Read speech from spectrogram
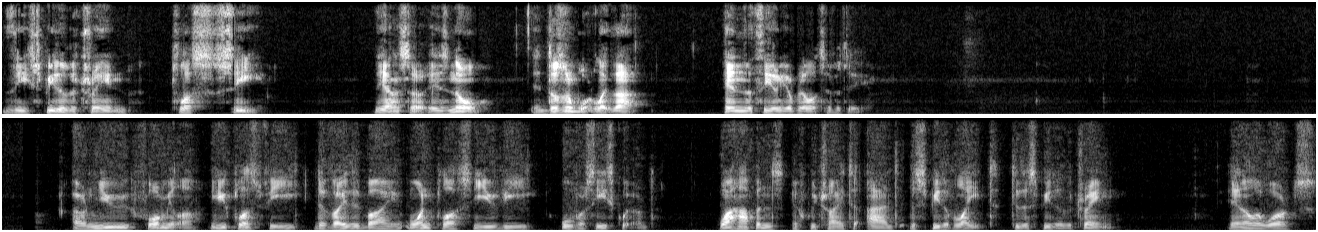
the speed of the train plus c? The answer is no. It doesn't work like that in the theory of relativity. Our new formula u plus v divided by 1 plus uv over c squared, what happens if we try to add the speed of light to the speed of the train? In other words,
